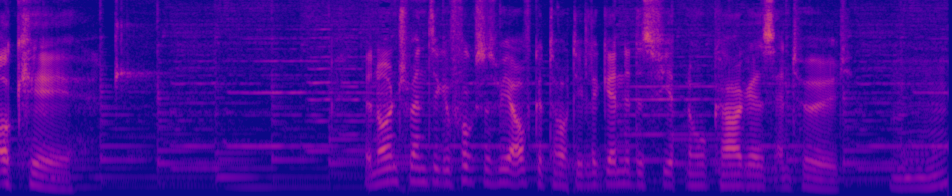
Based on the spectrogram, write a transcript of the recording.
Okay. Der neunschwänzige Fuchs ist wieder aufgetaucht. Die Legende des vierten Hokage ist enthüllt. Mhm.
